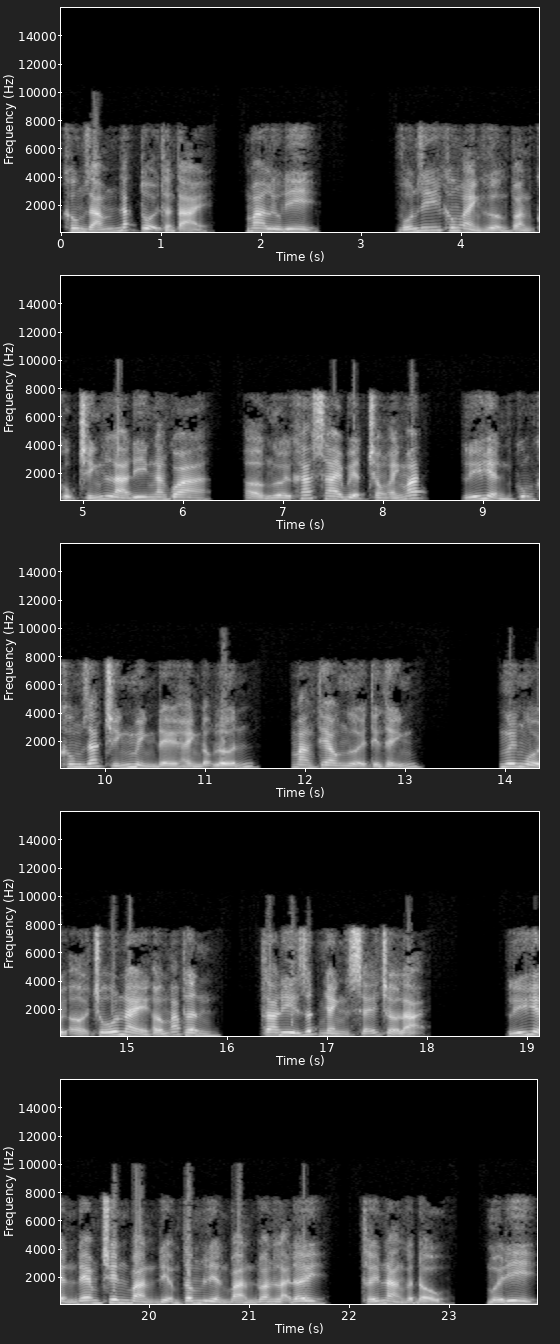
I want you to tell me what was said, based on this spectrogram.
không dám đắc tội thần tài, ma lưu đi. Vốn dĩ không ảnh hưởng toàn cục chính là đi ngang qua, ở người khác sai biệt trong ánh mắt, Lý Hiển cũng không giác chính mình để hành động lớn, mang theo người tiến thính. Ngươi ngồi ở chỗ này ấm áp thân, ta đi rất nhanh sẽ trở lại. Lý Hiển đem trên bàn điểm tâm liền bàn đoan lại đây, thấy nàng gật đầu, mới đi.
